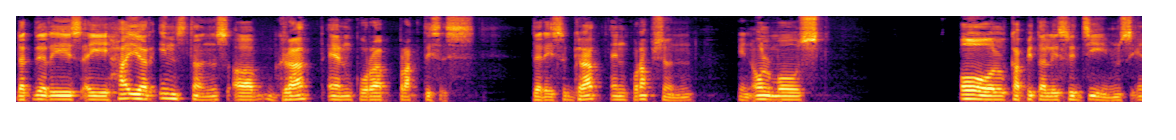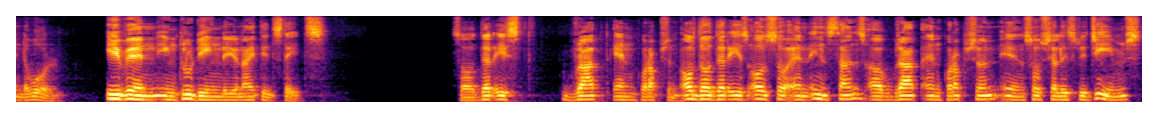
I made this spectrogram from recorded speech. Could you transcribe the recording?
that there is a higher instance of graft and corrupt practices. there is graft and corruption in almost all capitalist regimes in the world, even including the United States. So there is graft and corruption. Although there is also an instance of graft and corruption in socialist regimes,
